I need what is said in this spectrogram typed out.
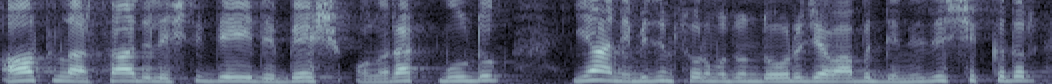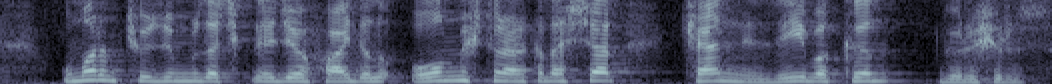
6'lar sadeleşti D'yi de 5 olarak bulduk. Yani bizim sorumuzun doğru cevabı Denizli şıkkıdır. Umarım çözümümüz açıklayıcı ve faydalı olmuştur arkadaşlar. Kendinize iyi bakın. Görüşürüz.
